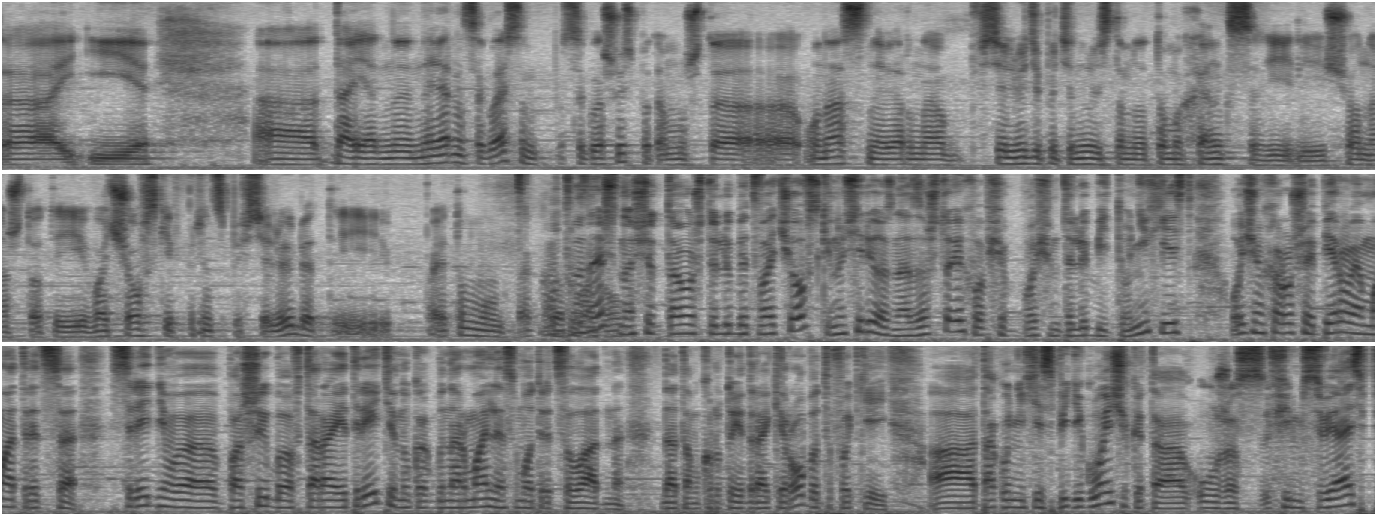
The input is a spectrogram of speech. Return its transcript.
а, и... а, да, я, на- наверное, согласен, соглашусь, потому что э, у нас, наверное, все люди потянулись там на Тома Хэнкса или еще на что-то. И Вачовский, в принципе, все любят, и поэтому так Вот вы рванул. знаешь, насчет того, что любят Вачовски, ну серьезно, а за что их вообще, в общем-то, любить? У них есть очень хорошая первая матрица, среднего пошиба вторая и третья, ну как бы нормально смотрится, ладно. Да, там крутые драки роботов, окей. А так у них есть Спиди-гонщик, это ужас. Фильм «Связь»,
